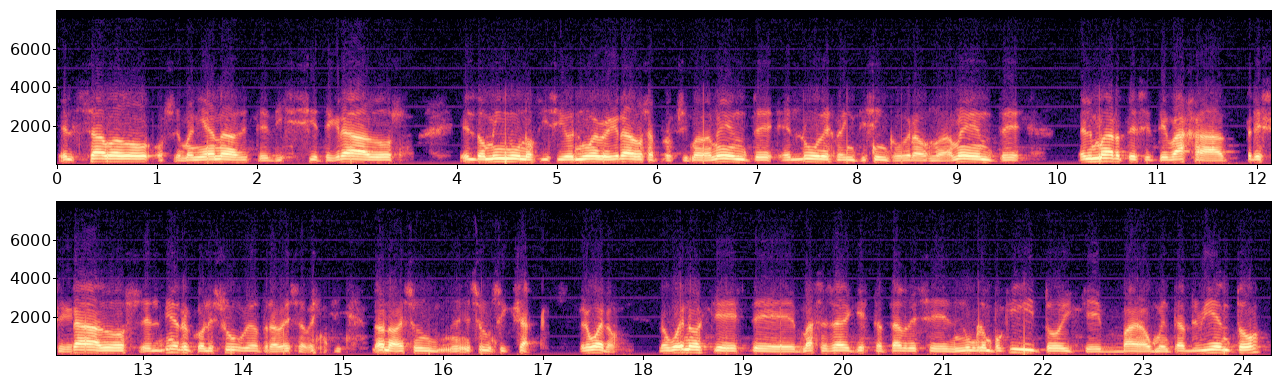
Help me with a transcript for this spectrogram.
el sábado, o sea, mañana 17 este, grados, el domingo unos 19 grados aproximadamente, el lunes 25 grados nuevamente, el martes se te baja a 13 grados, el miércoles sube otra vez a 20. No, no, es un, es un zigzag. Pero bueno, lo bueno es que este, más allá de que esta tarde se nubla un poquito y que va a aumentar el viento,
